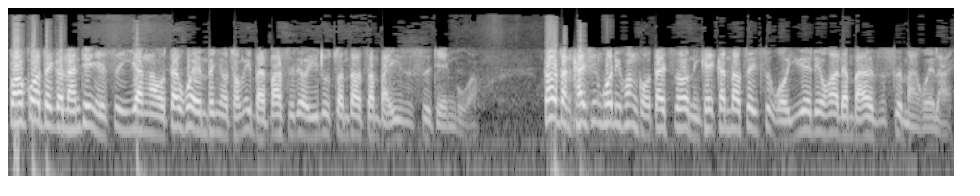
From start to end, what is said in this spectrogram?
包括这个蓝电也是一样啊。我带会员朋友从一百八十六一路赚到三百一十四点五啊。高档开心获利换口袋之后，你可以看到这次我一月六号两百二十四买回来，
